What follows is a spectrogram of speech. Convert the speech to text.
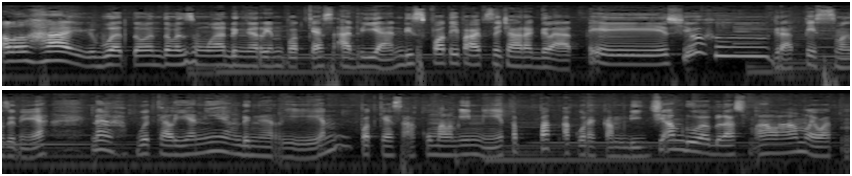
Halo hai buat teman-teman semua dengerin podcast Adrian di Spotify secara gratis. Yuhu, gratis maksudnya ya. Nah buat kalian nih yang dengerin podcast aku malam ini Tepat aku rekam di jam 12 malam lewat 6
